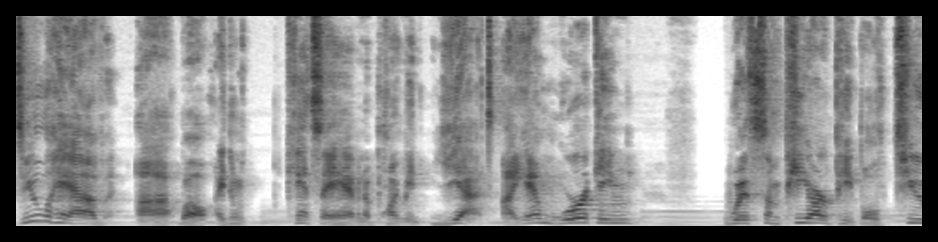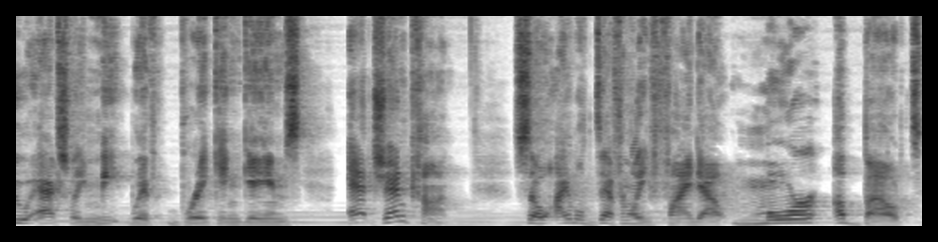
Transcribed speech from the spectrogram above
do have uh, well i don't can't say i have an appointment yet. I am working with some PR people to actually meet with Breaking Games at Gen Con. So I will definitely find out more about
